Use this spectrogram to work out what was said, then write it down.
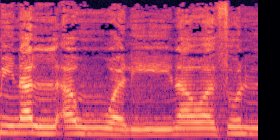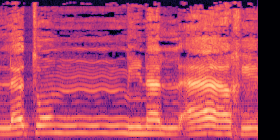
من الأولين وثلة من الآخرين.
